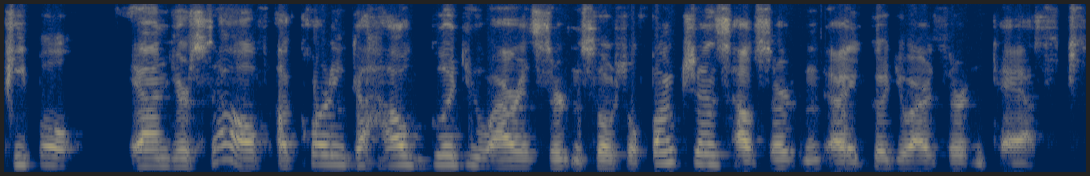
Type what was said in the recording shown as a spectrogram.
people and yourself according to how good you are at certain social functions, how certain uh, good you are at certain tasks.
